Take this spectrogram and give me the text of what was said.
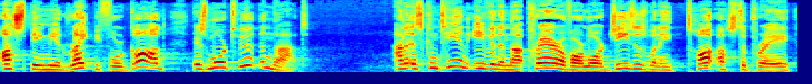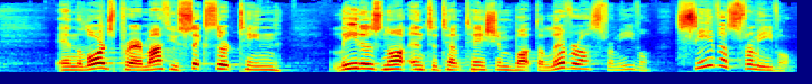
us being made right before God. There's more to it than that. And it is contained even in that prayer of our Lord Jesus when he taught us to pray in the Lord's Prayer, Matthew 6:13, lead us not into temptation, but deliver us from evil. Save us from evil.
